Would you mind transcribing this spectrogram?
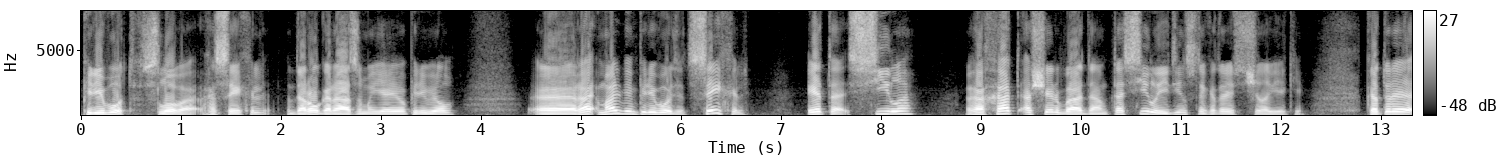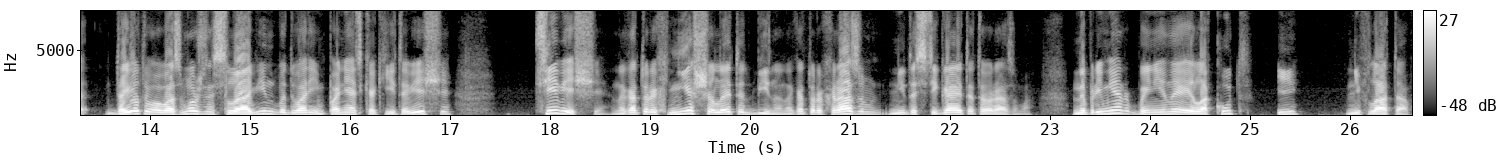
перевод слова «гасейхель», «дорога разума», я его перевел. Э, Мальбим переводит «сейхель» – это сила, «гахат ашер баадам», та сила единственная, которая есть в человеке, которая дает ему возможность лавин бадварим, понять какие-то вещи, те вещи, на которых не шалетет бина, на которых разум не достигает этого разума. Например, Бенине и Лакут и Нефлатав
